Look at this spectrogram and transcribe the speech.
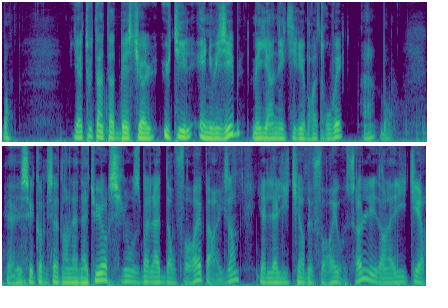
bon, il y a tout un tas de bestioles utiles et nuisibles, mais il y a un équilibre à trouver. hein. Bon, c'est comme ça dans la nature. Si on se balade dans la forêt, par exemple, il y a de la litière de forêt au sol, et dans la litière,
